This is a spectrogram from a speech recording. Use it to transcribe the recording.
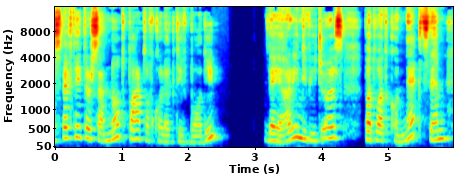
spectators are not part of collective body. They are individuals, but what connects them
